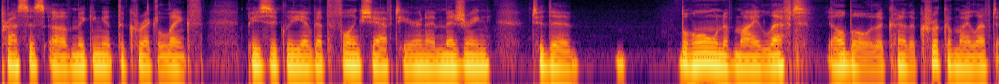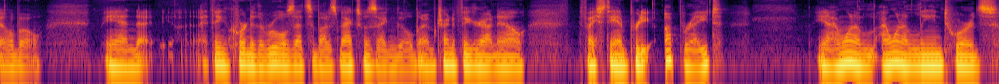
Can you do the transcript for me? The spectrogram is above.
process of making it the correct length. Basically, I've got the full length shaft here and I'm measuring to the bone of my left elbow, the kind of the crook of my left elbow. And I think according to the rules, that's about as maximum as I can go. But I'm trying to figure out now if I stand pretty upright. Yeah, I want to I want to lean towards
